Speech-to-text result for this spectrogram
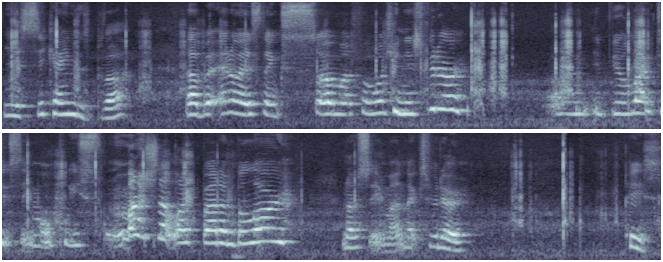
yeah, sick angles, bruh. Uh, but anyways, thanks so much for watching this video. Um, if you'd like to see more, please smash that like button below. And I'll see you in my next video. Peace.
